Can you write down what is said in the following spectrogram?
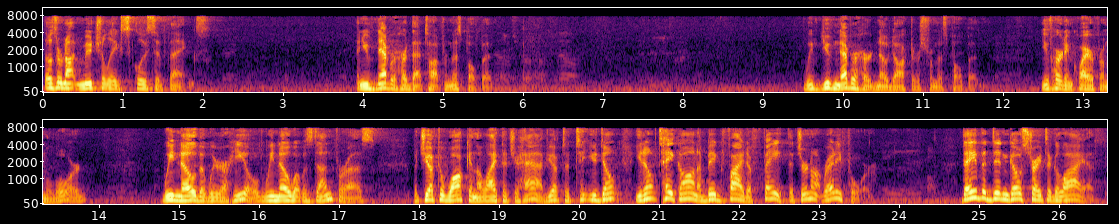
Those are not mutually exclusive things. And you've never heard that taught from this pulpit. We've, you've never heard no doctors from this pulpit. You've heard inquire from the Lord. We know that we are healed. We know what was done for us. But you have to walk in the light that you have. You have to. T- you don't. You don't take on a big fight of faith that you're not ready for. David didn't go straight to Goliath.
